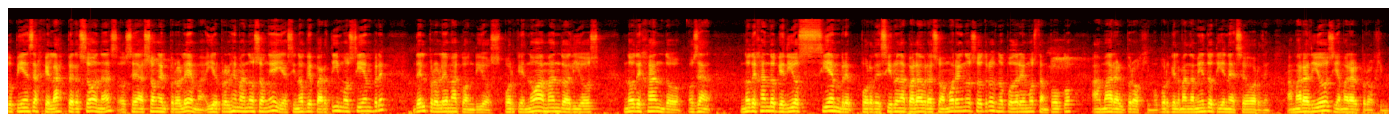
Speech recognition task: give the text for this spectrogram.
tú piensas que las personas, o sea, son el problema, y el problema no son ellas, sino que partimos siempre del problema con Dios, porque no amando a Dios, no dejando, o sea, no dejando que Dios siembre, por decir una palabra, su amor en nosotros, no podremos tampoco amar al prójimo, porque el mandamiento tiene ese orden, amar a Dios y amar al prójimo.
